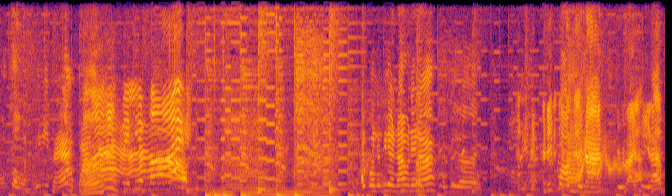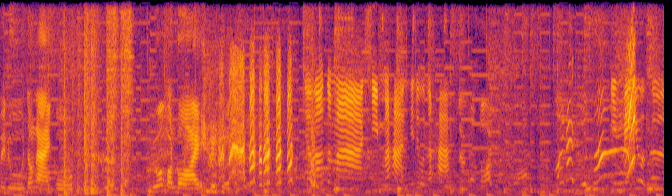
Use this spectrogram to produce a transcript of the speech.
ผมโสดไม่มีแฟนไปเรียบร้อย ทุกคคนเต็มที่เลยนะวันนี้นะเต็มที่เลย อันนี้ปลอมอยู่นานอยู่หลายปีแล้วแล้วไปดูเจ้านายกู นึกว่าคอนบอย เดี๋ยวเราจะมาชิมอาหารให้ดูนะคะ โอ้ยน่ากินมากกินไม่หยุดเลย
